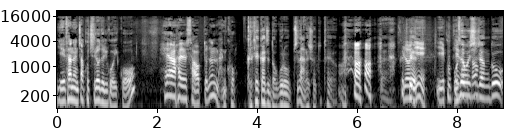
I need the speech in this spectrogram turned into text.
예산은 자꾸 줄어들고 있고 해야 할 사업들은 많고. 그렇게까지 너그럽진 않으셔도 돼요. 그러니 이 국회에서부터 오세훈 시장도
